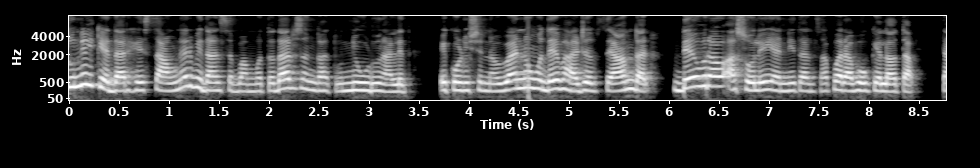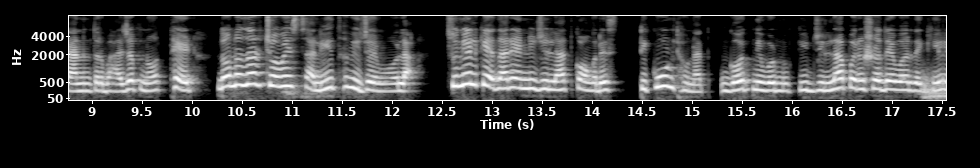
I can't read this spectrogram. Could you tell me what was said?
सुनील केदार हे सावनेर विधानसभा मतदारसंघातून निवडून आलेत. एकोणीसशे नव्याण्णवमध्ये भाजपचे आमदार देवराव आसोले यांनी त्यांचा पराभव केला होता. त्यानंतर भाजपनं थेट दोन हजार चोवीस साली इथं विजय मिळवला. सुनील केदार यांनी जिल्ह्यात काँग्रेस टिकवून ठेवण्यात गत निवडणुकीत जिल्हा परिषदेवर देखील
